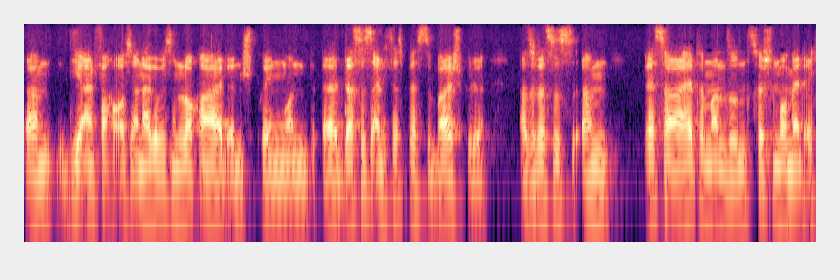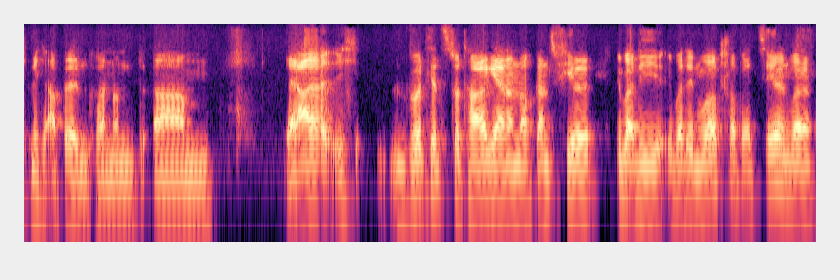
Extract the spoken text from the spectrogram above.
ähm, die einfach aus einer gewissen Lockerheit entspringen. Und äh, das ist eigentlich das beste Beispiel. Also das ist ähm, besser hätte man so einen Zwischenmoment echt nicht abbilden können. Und ähm, ja, ich würde jetzt total gerne noch ganz viel über die über den Workshop erzählen, weil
